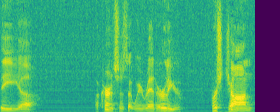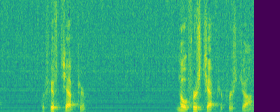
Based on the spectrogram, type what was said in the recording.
the uh, occurrences that we read earlier. 1 John, the fifth chapter. No, first chapter, 1 John.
